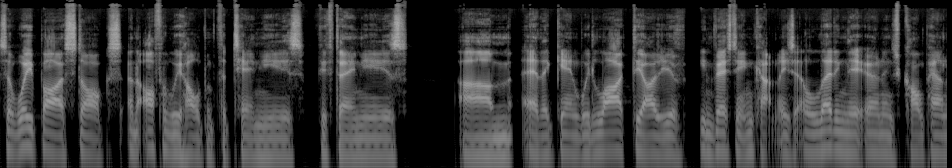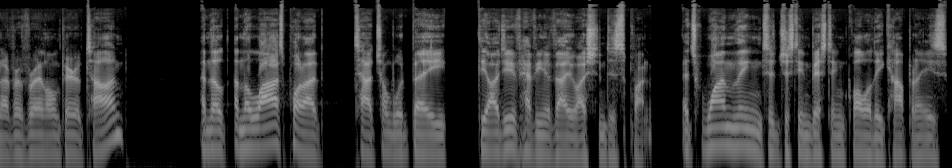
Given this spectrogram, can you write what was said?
So we buy stocks and often we hold them for 10 years, 15 years. Um, and again, we like the idea of investing in companies and letting their earnings compound over a very long period of time. And the, and the last point I'd touch on would be the idea of having a valuation discipline. It's one thing to just invest in quality companies,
